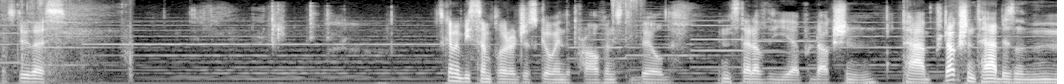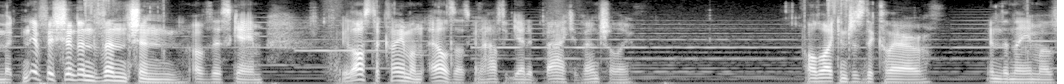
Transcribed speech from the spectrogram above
Let's do this. It's gonna be simpler to just go in the province to build instead of the uh, production tab. Production tab is a magnificent invention of this game. We lost a claim on Elsa, it's gonna have to get it back eventually. Although I can just declare in the name of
